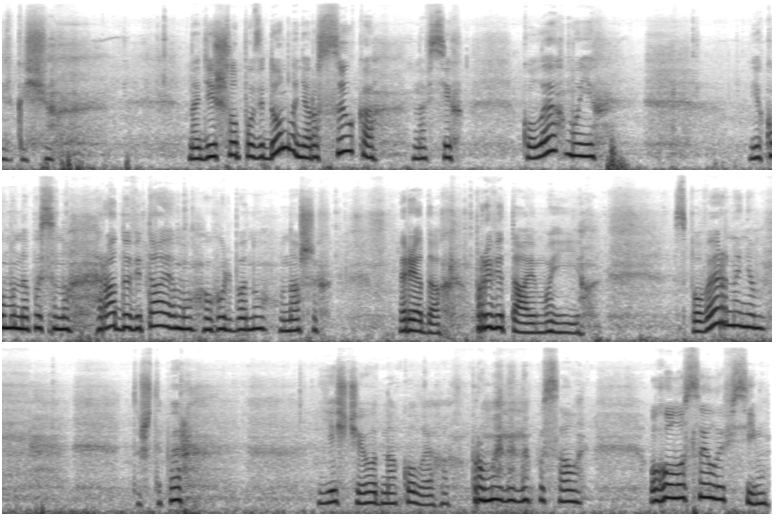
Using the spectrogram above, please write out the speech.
тільки що надійшло повідомлення, розсилка на всіх колег моїх, в якому написано Радо вітаємо Гульбану в наших рядах. Привітаємо її з поверненням. Тож тепер є ще одна колега. Про мене написали. Оголосили всім.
